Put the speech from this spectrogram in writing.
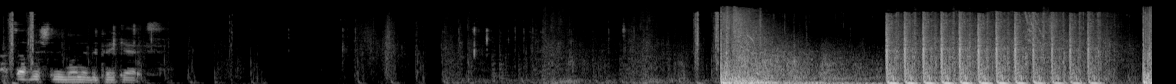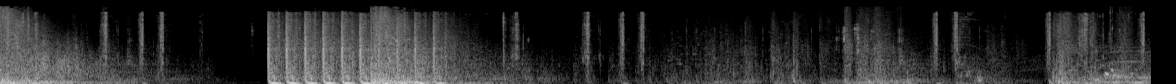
I selfishly wanted the pickaxe. But that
